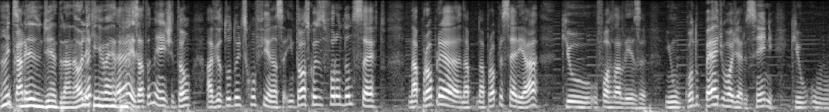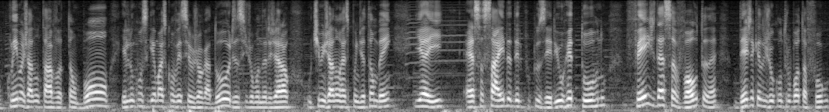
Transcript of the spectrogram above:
Antes cara- mesmo de entrar, né? Olha Antes- quem vai entrar. É, exatamente. Então havia toda uma desconfiança. Então as coisas foram dando certo. Na própria, na, na própria Série A, que o, o Fortaleza, um- quando perde o Rogério Ceni, que o, o clima já não estava tão bom, ele não conseguia mais convencer os jogadores, assim, de uma maneira geral, o time já não respondia tão bem. E aí essa saída dele para o Cruzeiro e o retorno fez dessa volta, né? Desde aquele jogo contra o Botafogo,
